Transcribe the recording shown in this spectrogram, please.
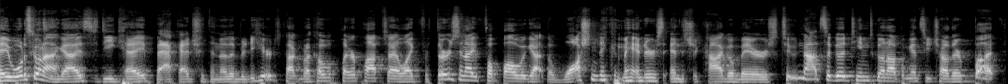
Hey, what is going on, guys? It's DK back at you with another video here to talk about a couple player props I like for Thursday night football. We got the Washington Commanders and the Chicago Bears, two not so good teams going up against each other, but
